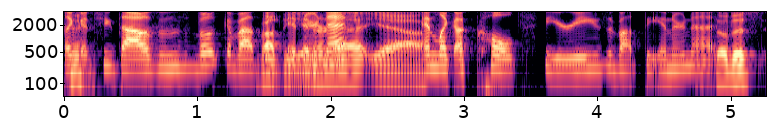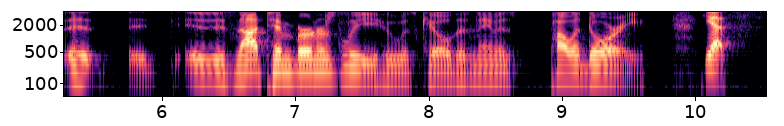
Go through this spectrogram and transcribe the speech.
Like a 2000s book about, About the, the, internet, internet, yeah. and like occult theories about the internet. so this it, it, it is not Tim Berners Lee who was killed. His name is Polidori. yes.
